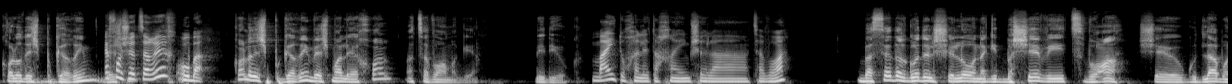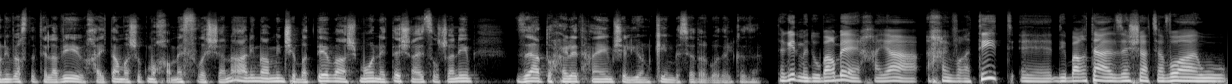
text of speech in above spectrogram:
כל עוד יש פגרים, איפה ויש, שצריך, הוא בא. כל עוד יש פגרים ויש מה לאכול, הצבוע מגיע. בדיוק. מהי תוחלת החיים של הצבוע? בסדר גודל שלו, נגיד בשבי, צבועה שגודלה באוניברסיטת תל אביב, חייתה משהו כמו 15 שנה, אני מאמין שבטבע, 8, 9, 10 שנים, זה התוחלת חיים של יונקים בסדר גודל כזה. תגיד, מדובר בחיה חברתית, אה, דיברת על זה שהצבוע הוא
